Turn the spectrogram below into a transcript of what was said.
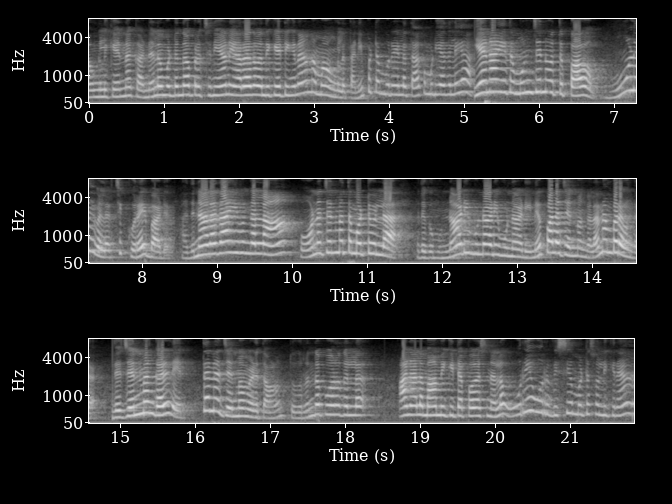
அவங்களுக்கு என்ன கண்ணில் மட்டும்தான் பிரச்சனையான்னு யாராவது வந்து கேட்டிங்கன்னா நம்ம அவங்கள தனிப்பட்ட முறையில் தாக்க முடியாது இல்லையா? ஏன்னா இது முன் ஜென்மத்து பாவம். மூளை வளர்ச்சி குறைபாடு. அதனால தான் இவங்கெல்லாம் போன ஜென்மத்தை மட்டும் இல்லை அதுக்கு முன்னாடி முன்னாடி முன்னாடின்னு பல ஜென்மங்களை நம்புறவங்க. இந்த ஜென்மங்கள் எத்தனை ஜென்மம் எடுத்தாலும் துறந்த போகிறதில்ல அதனால் மாமி கிட்ட பர்சனலாக ஒரே ஒரு விஷயம் மட்டும் சொல்லிக்கிறேன்.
